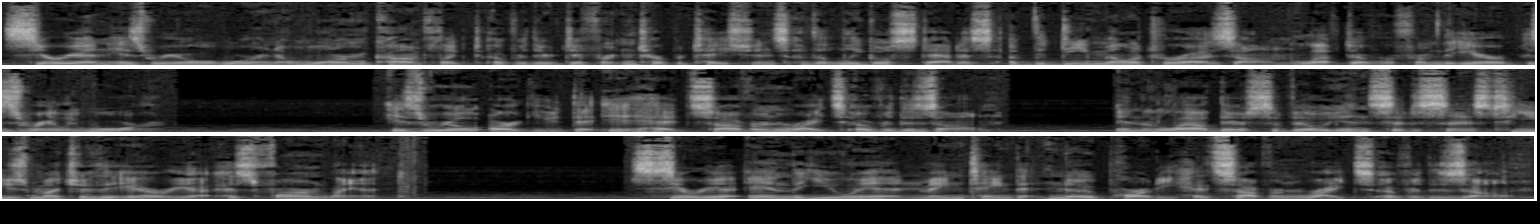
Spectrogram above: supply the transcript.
Syria and Israel were in a warm conflict over their different interpretations of the legal status of the demilitarized zone left over from the Arab Israeli War. Israel argued that it had sovereign rights over the zone and allowed their civilian citizens to use much of the area as farmland. Syria and the UN maintained that no party had sovereign rights over the zone.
